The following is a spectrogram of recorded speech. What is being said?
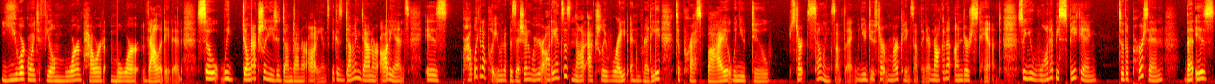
you are going to feel more empowered, more validated. So, we don't actually need to dumb down our audience because dumbing down our audience is probably going to put you in a position where your audience is not actually right and ready to press buy when you do start selling something, when you do start marketing something. They're not going to understand. So, you want to be speaking to the person that is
